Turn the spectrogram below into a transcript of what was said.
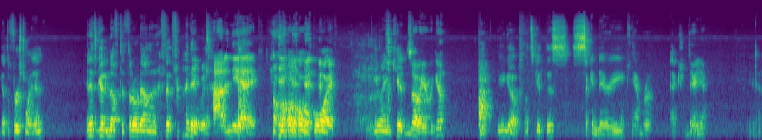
got the first one in, and it's good enough to throw down on a Fit Friday with. It's hot in the attic. Oh boy, you ain't kidding. So here we go. Here you go. Let's get this secondary camera action. There you. Yeah.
